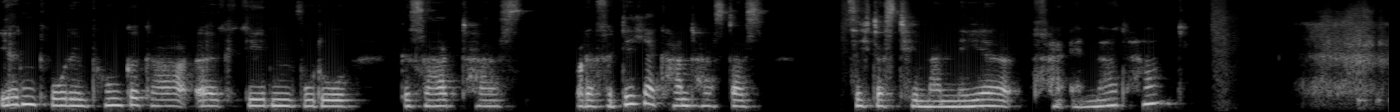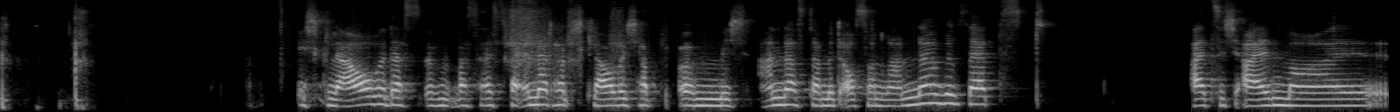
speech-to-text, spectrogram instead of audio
irgendwo den Punkt ge äh, gegeben, wo du gesagt hast oder für dich erkannt hast, dass sich das Thema Nähe verändert hat? Ich glaube, dass, ähm, was heißt verändert hat, ich glaube, ich habe ähm, mich anders damit auseinandergesetzt, als ich einmal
